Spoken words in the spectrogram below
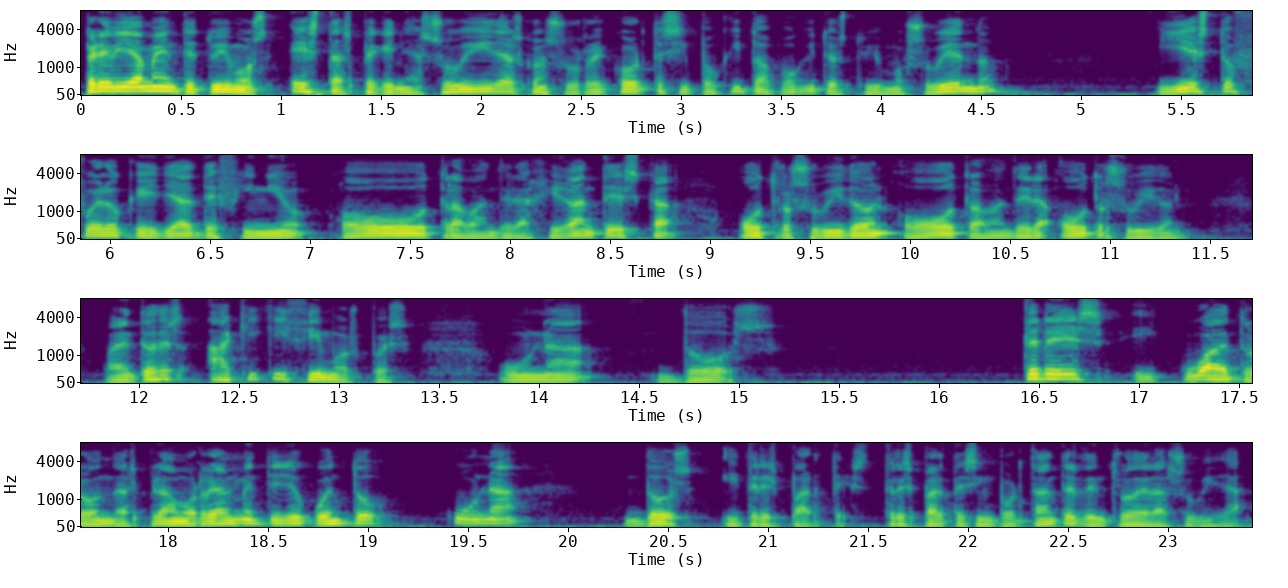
Previamente tuvimos estas pequeñas subidas con sus recortes y poquito a poquito estuvimos subiendo, y esto fue lo que ya definió otra bandera gigantesca, otro subidón, otra bandera, otro subidón. ¿Vale? Entonces, ¿aquí qué hicimos? Pues una, dos, tres y cuatro ondas. Pero vamos, realmente yo cuento una, dos y tres partes. Tres partes importantes dentro de la subida.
